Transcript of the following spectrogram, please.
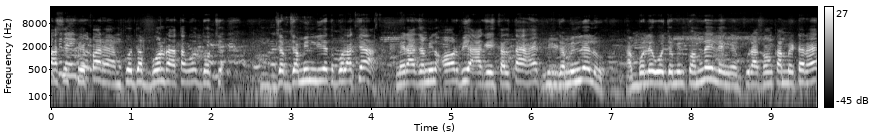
पास एक पेपर है हमको जब बोल रहा था वो दो जब ज़मीन लिए तो बोला क्या? मेरा ज़मीन और भी आगे निकलता है तुम ज़मीन ले लो। हम बोले वो ज़मीन को हम नहीं लेंगे पूरा गाँव का मैटर है।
